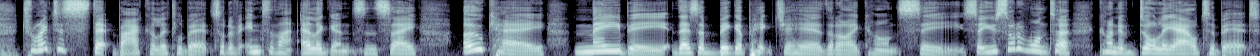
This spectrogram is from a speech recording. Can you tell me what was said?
mm. try to step back a little bit, sort of into that elegance and say, okay, maybe there's a bigger picture here that I can't see. So you sort of want to kind of dolly out a bit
